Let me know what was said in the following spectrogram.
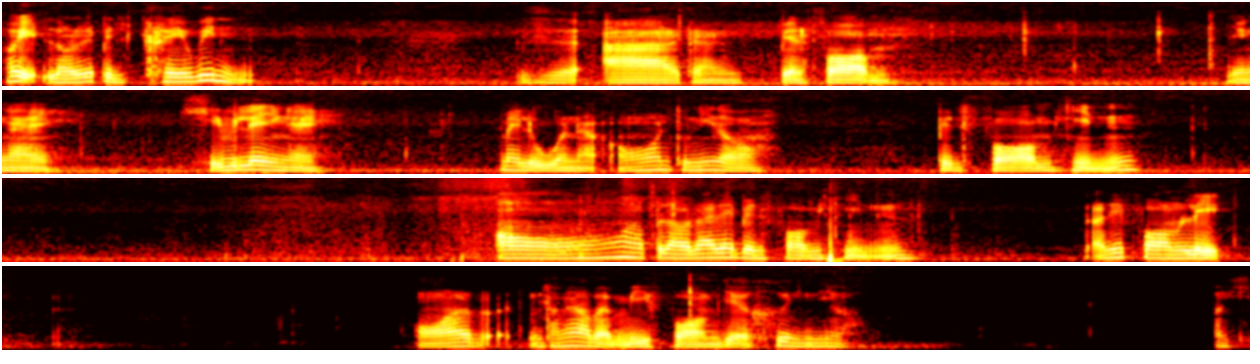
เฮ้ย เราได้เป็นเครวินอาร์กันเปลี่ยนฟอร์ม ยังไงเควินเล่นยังไง ไม่รู้นะอ๋อตัวนี้เหรอ เป็นฟอร์มหิน อ๋อ เราได้เล่นเป็นฟอร์มหิน อันนี้ฟอร์มเหล็ก อ๋อมันทำให้เราแบบมีฟอร์มเยอะขึ้นนี่หรอ โอเค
